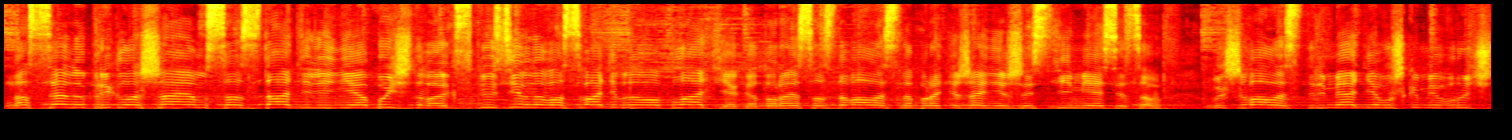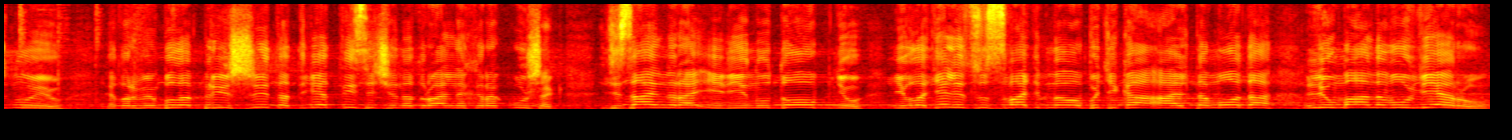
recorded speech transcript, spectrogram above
На сцену приглашаем создателей необычного эксклюзивного свадебного платья, которое создавалось на протяжении шести месяцев. Вышивалось тремя девушками вручную, которыми было пришито 2000 натуральных ракушек. Дизайнера Ирину Добню и владелицу свадебного бутика Альта Мода Люманову Веру.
